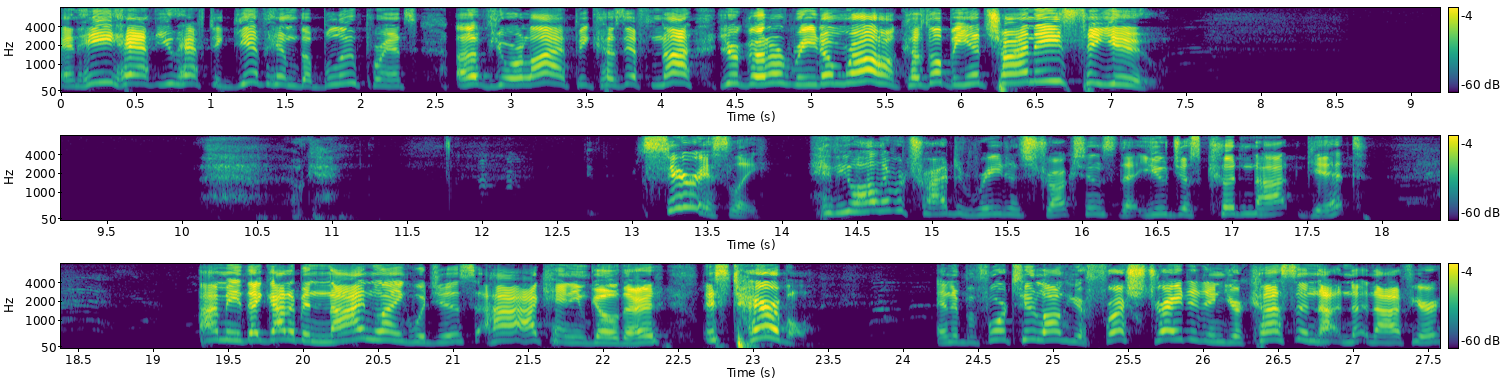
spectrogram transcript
and He have you have to give Him the blueprints of your life. Because if not, you're going to read them wrong because they'll be in Chinese to you. Okay. seriously, have you all ever tried to read instructions that you just could not get? I mean, they got have been nine languages. I, I, can't even go there. It's terrible. And then before too long, you're frustrated and you're cussing. Not, not if you're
